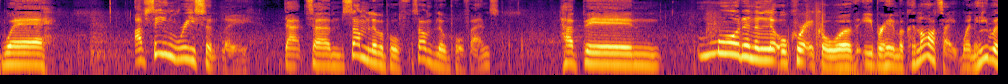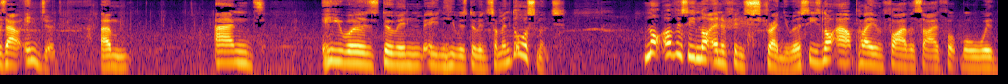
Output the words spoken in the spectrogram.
where I've seen recently that um, some Liverpool some Liverpool fans have been more than a little critical of Ibrahim Konate when he was out injured, um, and he was doing he was doing some endorsements. Not obviously not anything strenuous. He's not out playing five-a-side football with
